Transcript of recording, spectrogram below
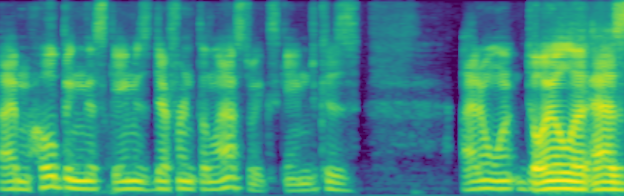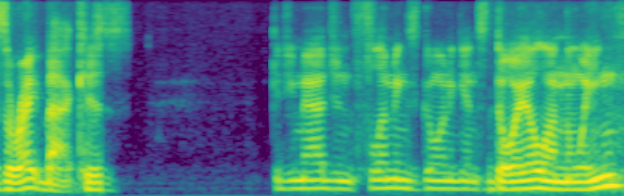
i'm hoping this game is different than last week's game because i don't want doyle as the right back because could you imagine fleming's going against doyle on the wing?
